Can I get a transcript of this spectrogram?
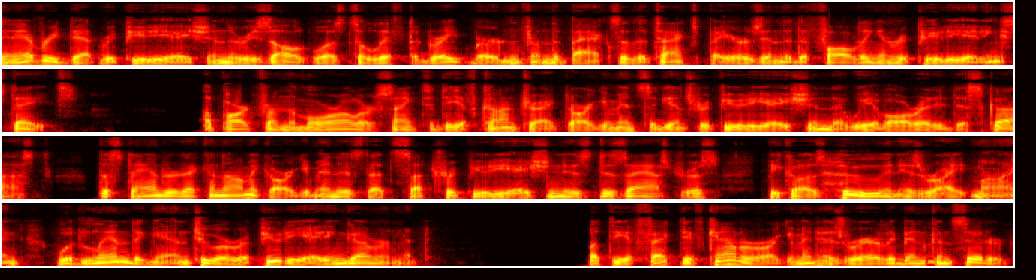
in every debt repudiation, the result was to lift a great burden from the backs of the taxpayers in the defaulting and repudiating states. Apart from the moral or sanctity of contract arguments against repudiation that we have already discussed, the standard economic argument is that such repudiation is disastrous because who in his right mind would lend again to a repudiating government? But the effective counterargument has rarely been considered.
